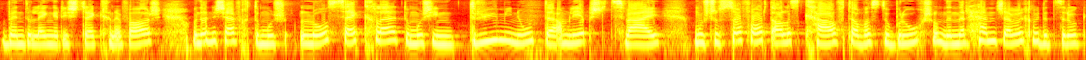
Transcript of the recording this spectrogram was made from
wenn du längere Strecken fährst. Und dann ist einfach, du musst lossäckeln, du musst in drei Minuten, am liebsten zwei, musst du sofort alles gekauft haben, was du brauchst und dann rennst du einfach wieder zurück.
